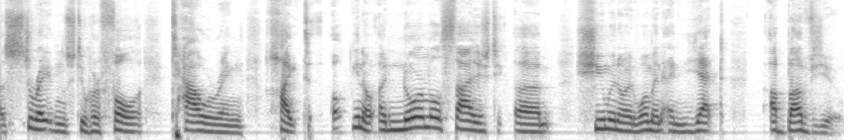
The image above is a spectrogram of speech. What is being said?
uh, straightens to her full towering height. Oh, You know, a normal sized um, humanoid woman, and yet above you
